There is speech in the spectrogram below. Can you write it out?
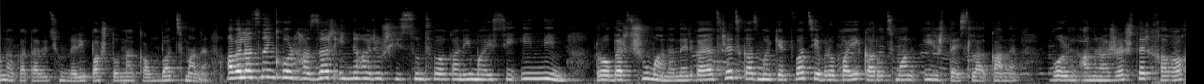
տոնակատարությունների պաշտոնական բացմանը։ Ավելացնենք, որ 1950 թվականի մայիսի 9-ին Ռոբերտ Շումանը ներկայացրեց կազմակերպված Եվրոպայի կառուցման իր տեսլականը, որն անհրաժեշտ էր խաղաղ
